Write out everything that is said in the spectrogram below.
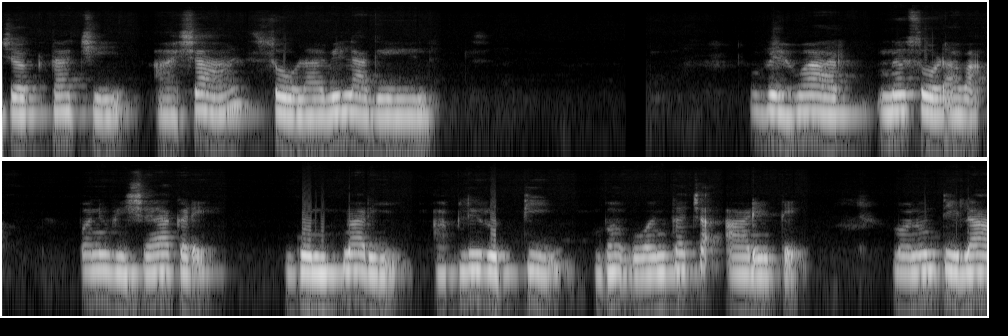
जगताची आशा सोडावी लागेल. व्यवहार न सोडावा पण विषयाकडे गुंतणारी आपली वृत्ती भगवंताच्या आड येते. म्हणून तिला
